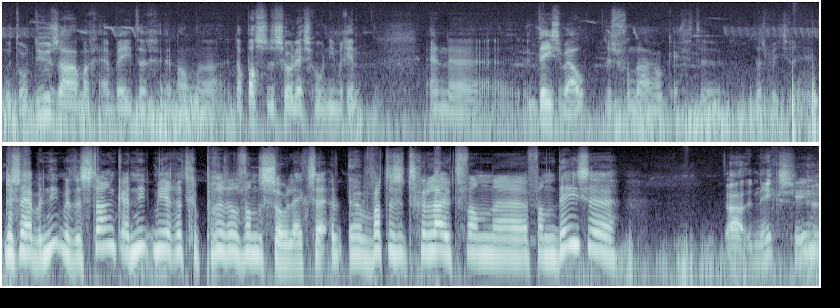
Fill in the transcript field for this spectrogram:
moet toch duurzamer en beter. En dan, dan passen de Solex gewoon niet meer in. En deze wel. Dus vandaar ook echt, dat is een beetje... Dus we hebben niet meer de stank en niet meer het gepruttel van de Solex. wat is het geluid van, van deze ja, niks. Geen,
